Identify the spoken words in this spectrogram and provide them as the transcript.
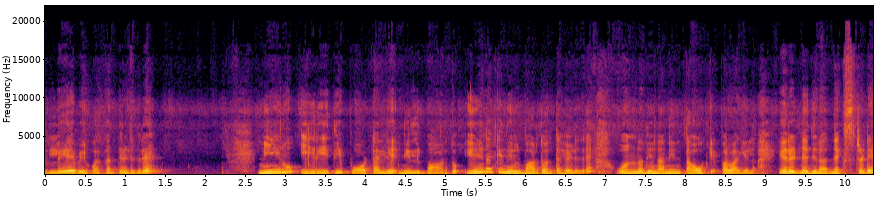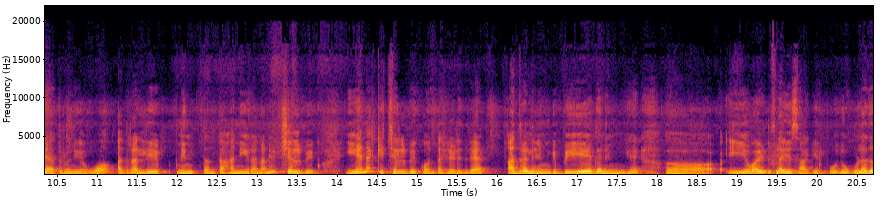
ಇರಲೇಬೇಕು. ಯಾಕಂತ ಹೇಳಿದರೆ ನೀರು ಈ ರೀತಿ ಪಾಟಲ್ಲಿ ನಿಲ್ಲಬಾರ್ದು ಏನಕ್ಕೆ ನಿಲ್ಲಬಾರ್ದು ಅಂತ ಹೇಳಿದರೆ, ಒಂದು ದಿನ ನಿಂತ, ಓಕೆ, ಪರವಾಗಿಲ್ಲ. ಎರಡನೇ ದಿನ ನೆಕ್ಸ್ಟ್ ಡೇ ಆದರೂ ನೀವು ಅದರಲ್ಲಿ ನಿಂತಹ ನೀರನ್ನು ನೀವು ಚೆಲ್ಲಬೇಕು ಏನಕ್ಕೆ ಚೆಲ್ಲಬೇಕು ಅಂತ ಹೇಳಿದರೆ, ಅದರಲ್ಲಿ ನಿಮಗೆ ಬೇಗ ನಿಮಗೆ ಈ ವೈಟ್ ಫ್ಲೈಸ್ ಆಗಿರ್ಬೋದು, ಹುಳದ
